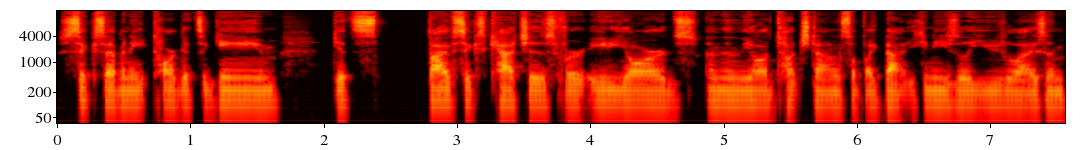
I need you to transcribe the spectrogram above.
six, seven, eight targets a game, gets five, six catches for 80 yards, and then the odd touchdown and stuff like that. You can easily utilize him.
